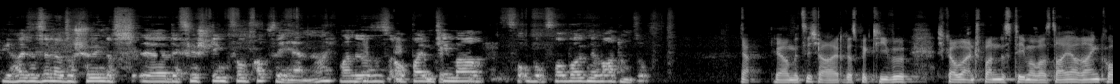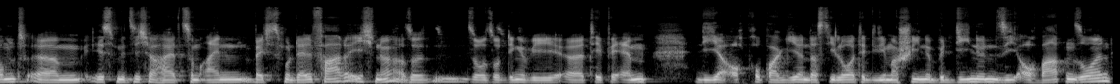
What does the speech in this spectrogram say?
wie heißt es immer so schön, dass äh, der Fisch stinkt vom Kopf her. Ne? Ich meine, das ist auch beim Thema vor, vorbeugende Wartung so. Ja, ja, mit Sicherheit. Respektive, ich glaube, ein spannendes Thema, was da ja reinkommt, ähm, ist mit Sicherheit zum einen, welches Modell fahre ich, ne? Also so, so Dinge wie äh, TPM, die ja auch propagieren, dass die Leute, die die Maschine bedienen, sie auch warten sollen.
